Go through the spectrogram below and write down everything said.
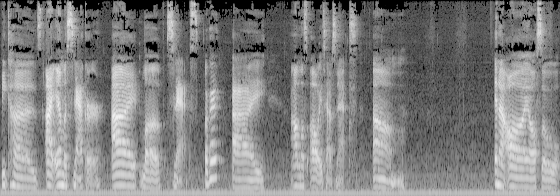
because I am a snacker. I love snacks. Okay, I almost always have snacks. Um, and I, I also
